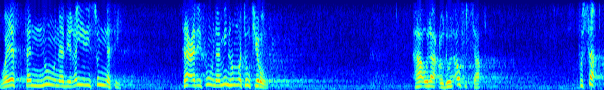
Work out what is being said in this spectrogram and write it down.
ويستنون بغير سنتي تعرفون منهم وتنكرون. هؤلاء عدول أو فساق. فساق.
